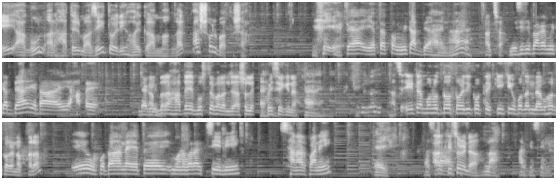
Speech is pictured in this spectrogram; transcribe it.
এই আগুন আর হাতের মাঝেই তৈরি হয় গ্রাম বাংলার আসল বাতাসা এটা এতে তো মিটার দেওয়া হয় না হ্যাঁ? আচ্ছা। মিশ্রি পাকে মিটার দেওয়া হয় এটা এই হাতে আপনারা হাতে বুঝতে পারেন যে আসলে হ্যাঁ। হয়েছে কিনা। হ্যাঁ আচ্ছা এটা মূলত তৈরি করতে কি কি উপাদান ব্যবহার করেন আপনারা? এই উপাদান এতে মনে করেন চিনি ছানার পানি। এই। আর কিছুই না? না আর কিছু না।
